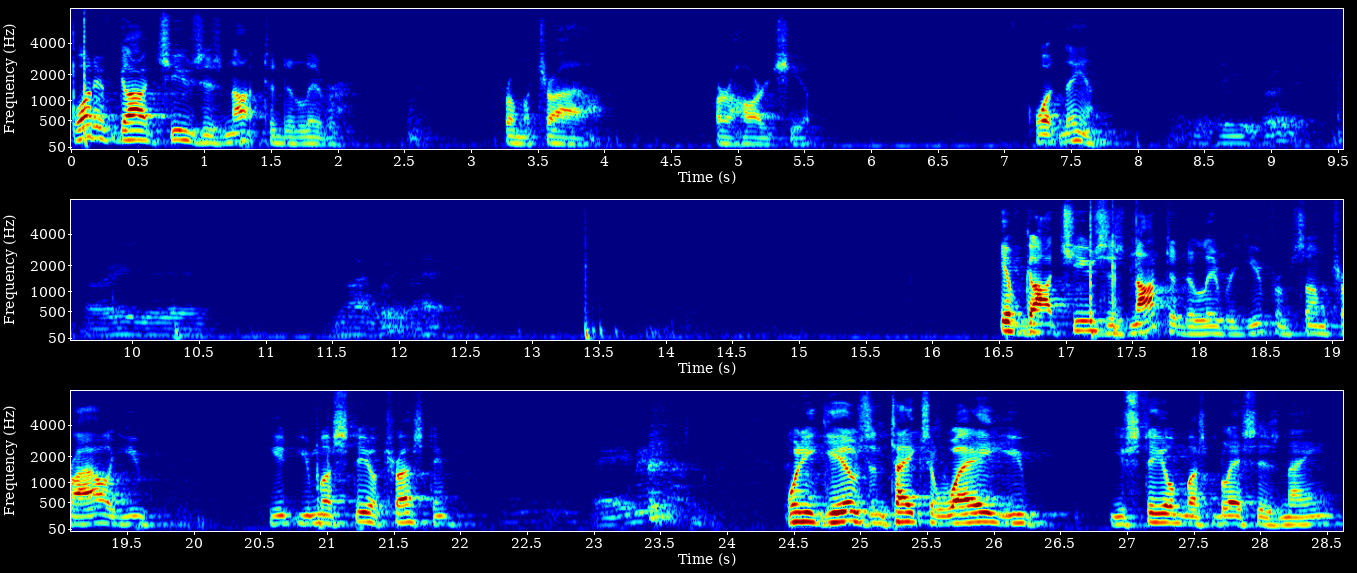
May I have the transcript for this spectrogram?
what if God chooses not to deliver from a trial or a hardship? What then? He'll see you through it, or either you don't have to worry about it. If God chooses not to deliver you from some trial, you, you, you must still trust Him. Amen. When He gives and takes away, you, you still must bless His name.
